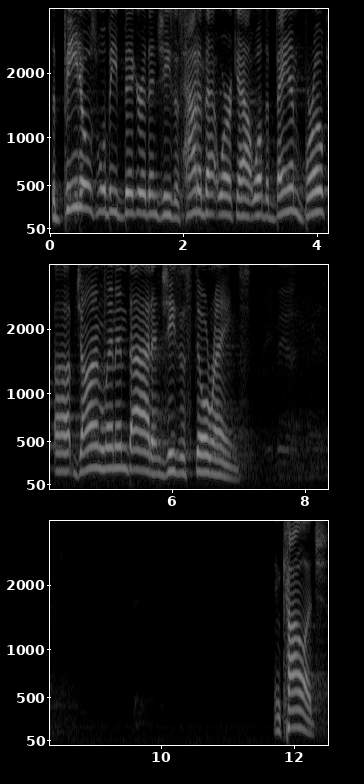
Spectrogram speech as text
The Beatles will be bigger than Jesus. How did that work out? Well, the band broke up, John Lennon died, and Jesus still reigns. In college,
